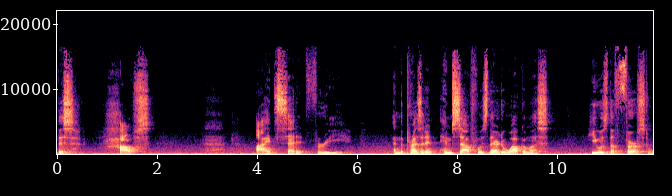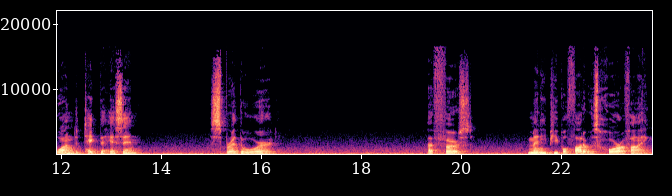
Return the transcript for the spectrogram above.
this house. I'd set it free. And the president himself was there to welcome us. He was the first one to take the hiss in. Spread the word. At first, many people thought it was horrifying.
